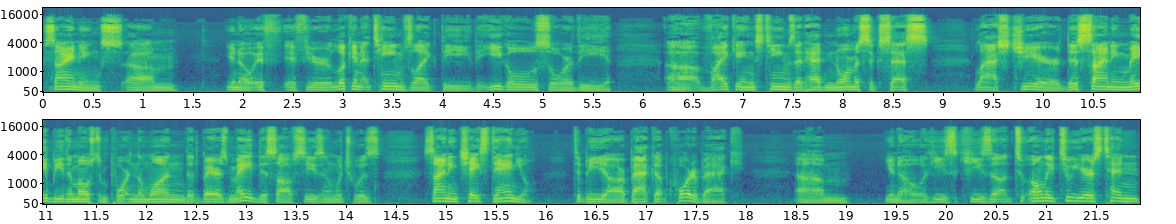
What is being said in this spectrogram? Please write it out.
signings, um, you know, if if you're looking at teams like the the Eagles or the uh, Vikings, teams that had enormous success last year, this signing may be the most important, the one that the Bears made this offseason, which was signing Chase Daniel to be our backup quarterback. Um, you know, he's he's uh, only two years, 10,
